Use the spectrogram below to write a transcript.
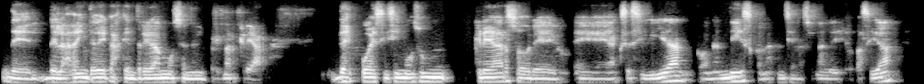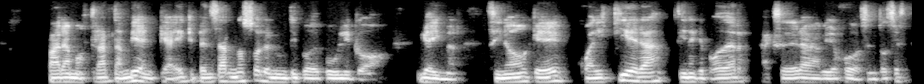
de, las 20 décadas que entregamos en el primer crear. Después hicimos un crear sobre eh, accesibilidad con ANDIS, con la Agencia Nacional de Discapacidad, para mostrar también que hay que pensar no solo en un tipo de público gamer, sino que cualquiera tiene que poder acceder a videojuegos. Entonces,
